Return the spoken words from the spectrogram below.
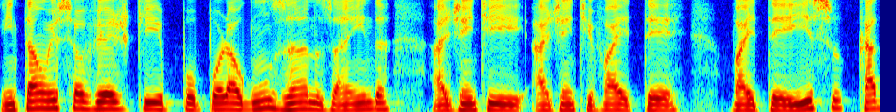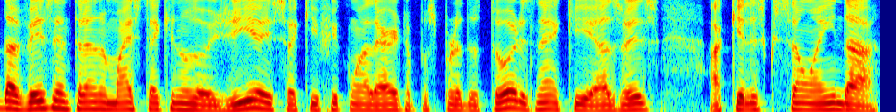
Então isso eu vejo que por, por alguns anos ainda a gente, a gente vai ter vai ter isso, cada vez entrando mais tecnologia, isso aqui fica um alerta para os produtores, né, que às vezes aqueles que são ainda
